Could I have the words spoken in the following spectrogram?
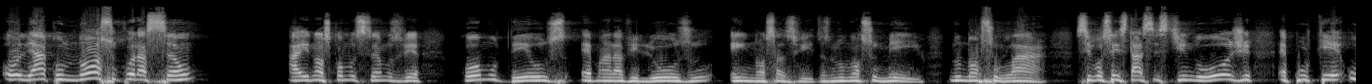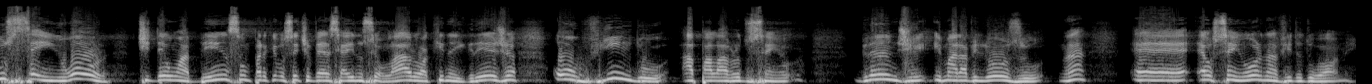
olhar com o nosso coração, aí nós começamos a ver como Deus é maravilhoso em nossas vidas, no nosso meio, no nosso lar. Se você está assistindo hoje, é porque o Senhor te deu uma bênção para que você tivesse aí no seu lar ou aqui na igreja, ouvindo a palavra do Senhor. Grande e maravilhoso né? é, é o Senhor na vida do homem.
